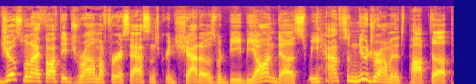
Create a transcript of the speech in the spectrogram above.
Just when I thought the drama for Assassin's Creed Shadows would be beyond us, we have some new drama that's popped up.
